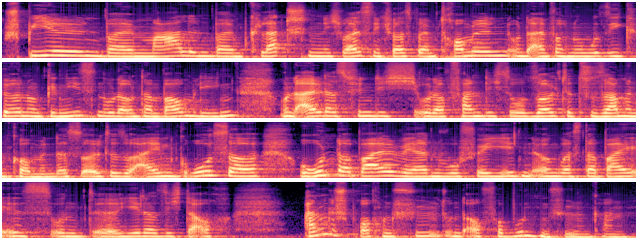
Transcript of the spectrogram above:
Spielen, beim Malen, beim Klatschen, ich weiß nicht was, beim Trommeln und einfach nur Musik hören und genießen oder unterm Baum liegen. Und all das finde ich oder fand ich so, sollte zusammenkommen. Das sollte so ein großer, runder Ball werden, wo für jeden irgendwas dabei ist und äh, jeder sich da auch angesprochen fühlt und auch verbunden fühlen kann.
